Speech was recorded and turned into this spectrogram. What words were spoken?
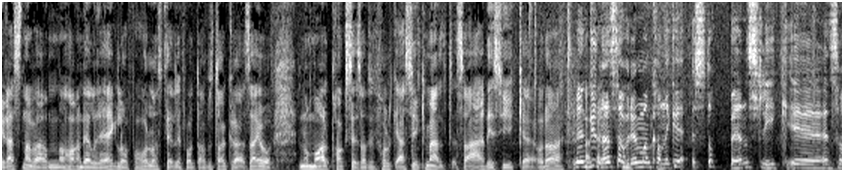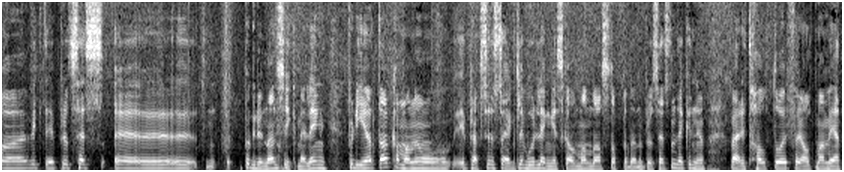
i resten av verden og har en del regler å forholde oss til i forhold til arbeidstakere, så er jo normal praksis at hvis folk er sykemeldt, så er de syke. Da, Men Gunnar Stavrum, man kan ikke stoppe en slik eh, en så viktig prosess eh, pga. en sykemelding. fordi at da kan man jo i praksis egentlig Hvor lenge skal man da stoppe denne prosessen? Det kunne jo være et halvt år for alt man vet.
